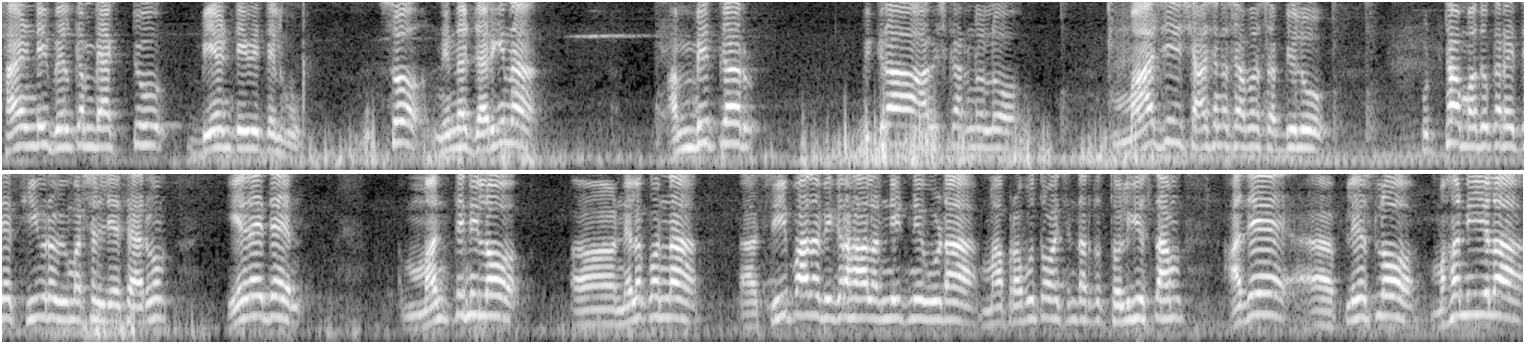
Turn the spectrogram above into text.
హాయ్ అండి welcome back to BN TV Telugu. So నిన్న జరిగిన అంబేద్కర్ విగ్రహ ఆవిష్కరణలో మాజీ శాసనసభ సభ్యులు పుట్ట మధుకర్ అయితే తీవ్ర విమర్శలు చేశారు. ఏదైతే మంతినిలో నెలకొన్న శ్రీపాద విగ్రహాలన్నింటినీ కూడా మా ప్రభుత్వం వచ్చిన తర్వాత తొలగిస్తాం. అదే ప్లేస్లో మహనీయుల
